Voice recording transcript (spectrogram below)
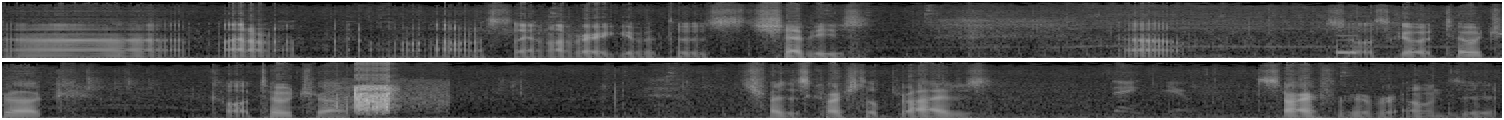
Uh, I don't know. I don't, I don't- honestly, I'm not very good with those Chevys. Um, so let's go with tow truck. Call a tow truck. Let's try this car still drives. Thank you. Sorry for whoever owns it.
